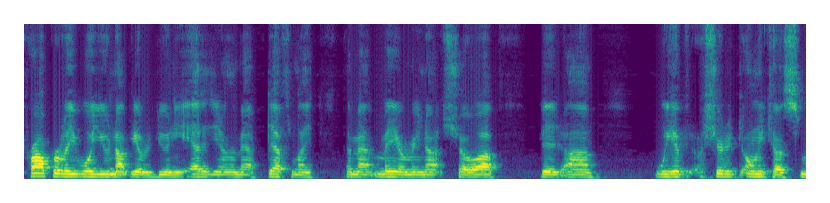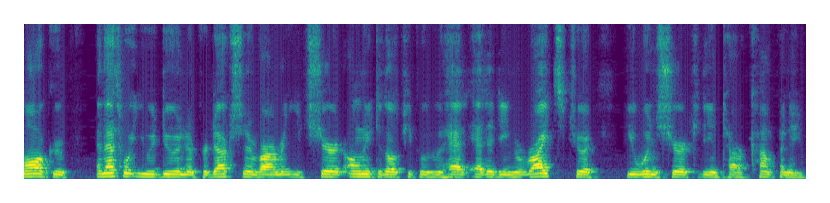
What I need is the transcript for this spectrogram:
properly. Well, you would not be able to do any editing on the map. Definitely, the map may or may not show up. But um, we have shared it only to a small group. And that's what you would do in a production environment. You'd share it only to those people who had editing rights to it. You wouldn't share it to the entire company.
